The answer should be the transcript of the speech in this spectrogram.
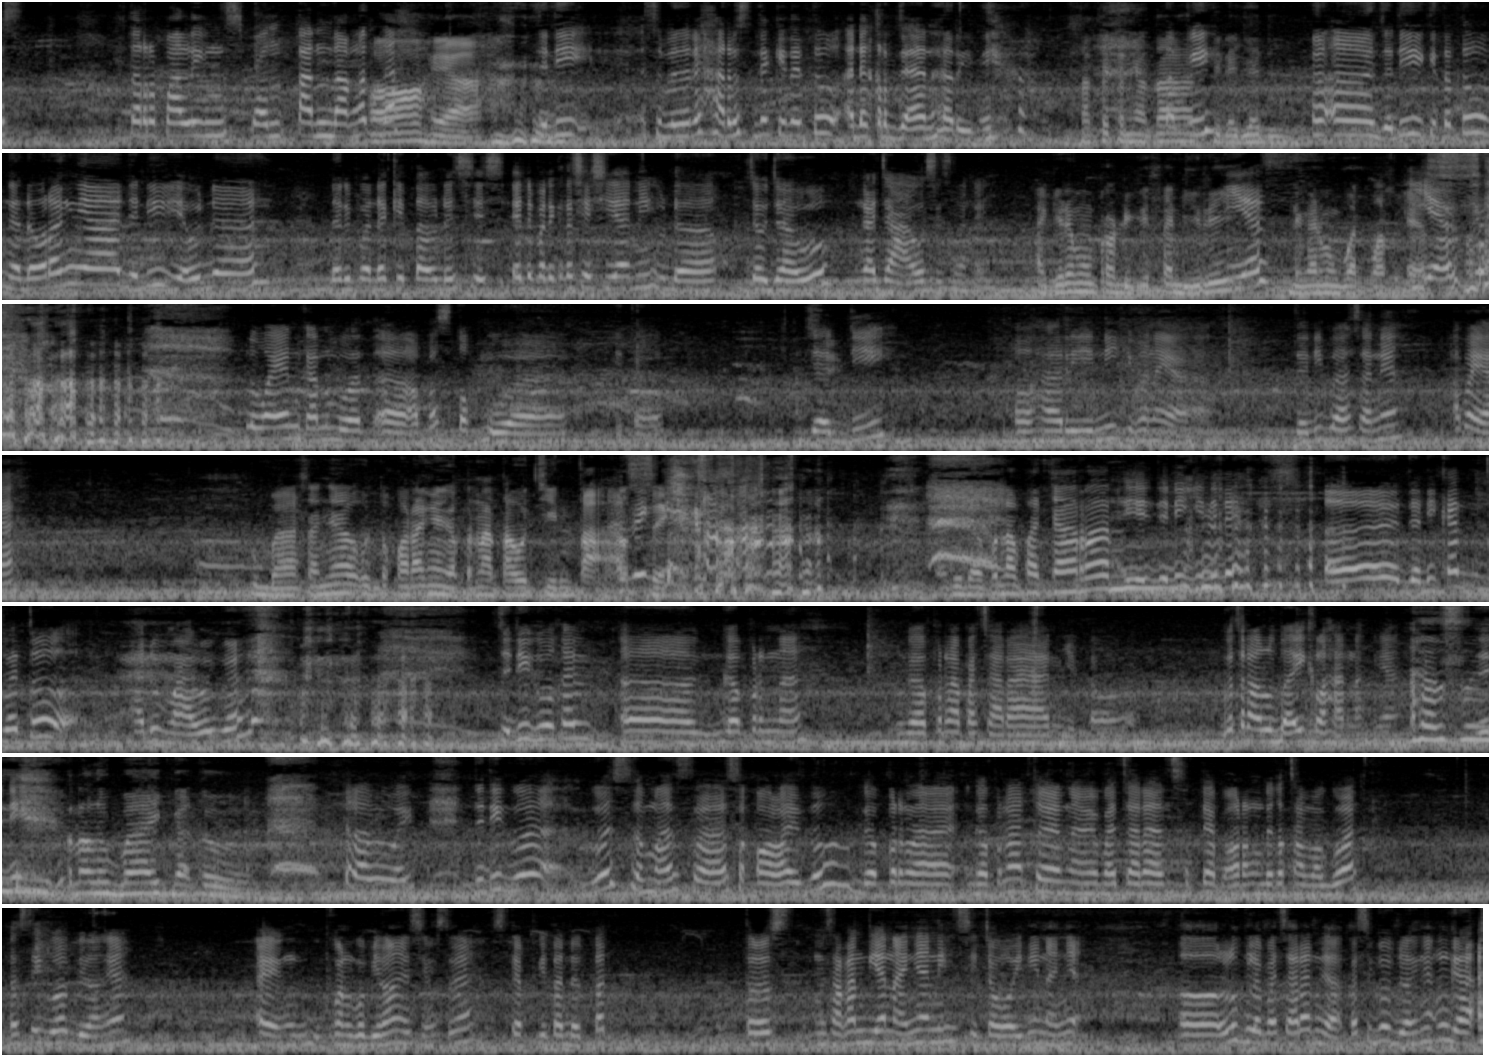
ter paling spontan banget dah. Oh ya. jadi sebenarnya harusnya kita tuh ada kerjaan hari ini. Tapi ternyata Tapi- tidak jadi. Heeh, jadi kita tuh nggak ada orangnya. Jadi ya udah daripada kita udah eh daripada kita sia-sia nih udah jauh-jauh nggak jauh sih sebenarnya Akhirnya memproduksikan diri Yes. dengan membuat podcast. yes lumayan kan buat eh, apa stok gua gitu jadi eh, hari ini gimana ya jadi bahasannya apa ya Eh, Pembahasannya untuk orang yang nggak pernah tahu cinta Asik. asik. tidak pernah pacaran. Iya jadi gini deh. Eh, jadi kan gue tuh, aduh malu gue. jadi gue kan nggak pernah nggak pernah pacaran gitu. Gue terlalu baik lah anaknya. Asik. Jadi- terlalu baik gak tuh? terlalu baik. Jadi gue gue semasa sekolah itu nggak pernah nggak pernah tuh yang namanya pacaran. Setiap orang deket sama gue, pasti gue bilangnya, eh bukan gue bilang ya sih maksudnya setiap kita dekat terus misalkan dia nanya nih si cowok ini nanya e, lu boleh pacaran nggak pasti gue bilangnya enggak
